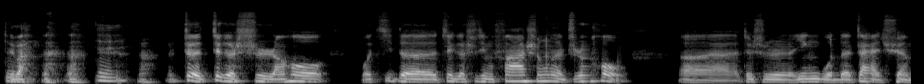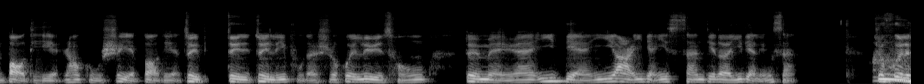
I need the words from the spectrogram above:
对吧？嗯嗯，对啊，这这个是，然后我记得这个事情发生了之后，呃，就是英国的债券暴跌，然后股市也暴跌，最最最离谱的是汇率从。对美元一点一二、一点一三跌到了一点零三，就汇率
